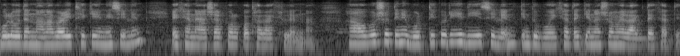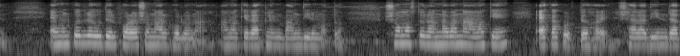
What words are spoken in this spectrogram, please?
বলে ওদের নানা বাড়ি থেকে এনেছিলেন, এখানে আসার পর কথা রাখলেন না। হ্যাঁ অবশ্য তিনি ভর্তি করিয়ে দিয়েছিলেন, কিন্তু বই খাতা কেনার সময় রাগ দেখাতেন। এমন করে ওদের পড়াশোনা আর হলো না। আমাকে রাখলেন বান্দির মতো। সমস্ত রান্নাবান্না আমাকে একা করতে হয়। সারা দিন রাত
